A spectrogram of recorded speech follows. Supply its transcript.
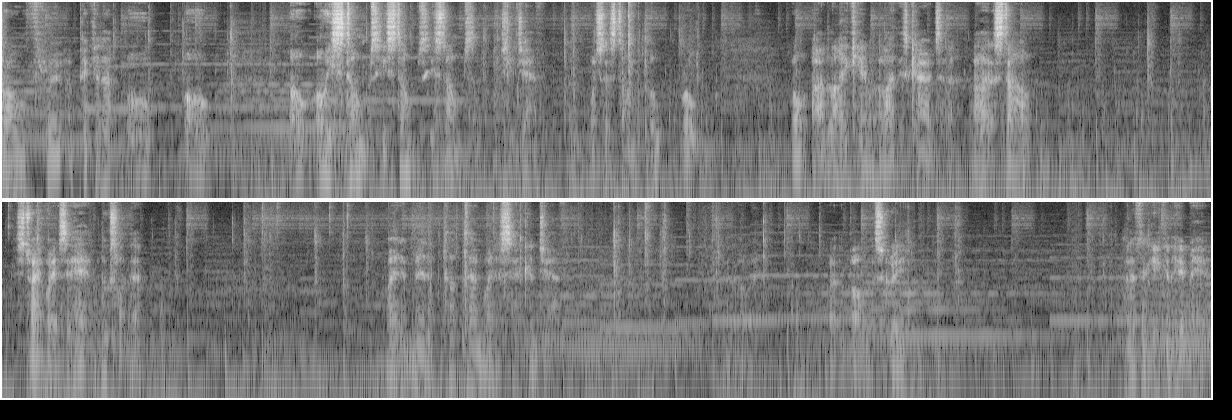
roll through and pick it up? Oh, oh, oh, oh, he stomps, he stomps, he stomps. Watch it, Jeff. Watch that stomp. Oh. Oh, I like him. I like this character. I like the style. Straight away, it's a hit. Looks like that. Wait a minute. God damn, wait a second, Jeff. Right at the bottom of the screen. I don't think he can hit me here.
